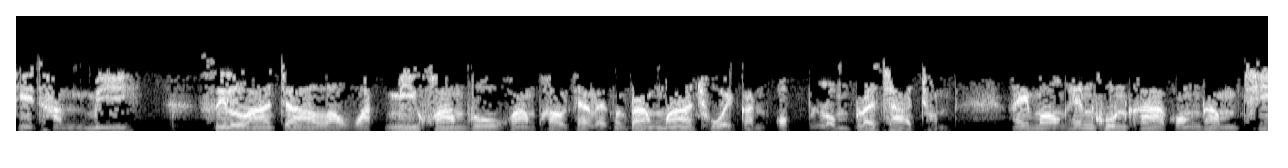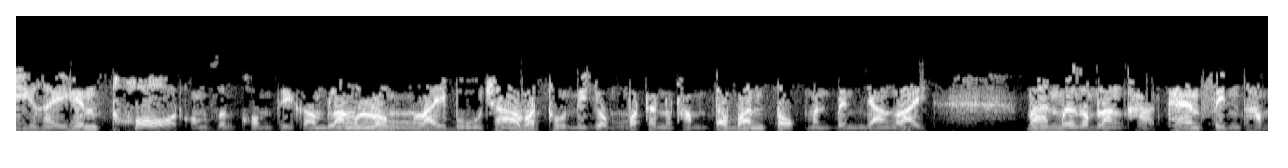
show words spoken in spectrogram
ที่ท่านมีศิลาจารวัดมีความรู้ความเข้าใจอะไรต่างๆ มาช่วยกันอบรมประชาชน ให้มองเห็นคุณค่าของธรรมชี้ให้เห็นโทษของสังคมที่กำลังหลงไหลบูชาวัตถุนิยม วัฒนธรรมตะวันตกมันเป็นอย่างไร บ้านเมืองกำลังขาดแคลนศีลธรรม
